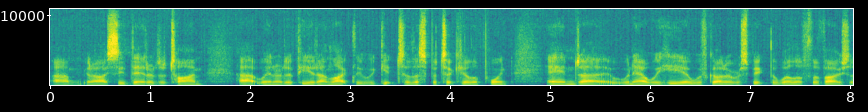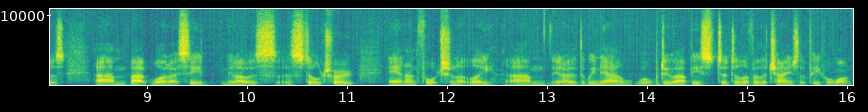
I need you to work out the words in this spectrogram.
Um, you know, I said that at a time uh, when it appeared unlikely we'd get to this particular point, and uh, now we're here. We've got to respect the will of the voters. Um, but what I said, you know, is, is still true, and unfortunately, um, you know, we now will do our best to deliver the change that people want.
